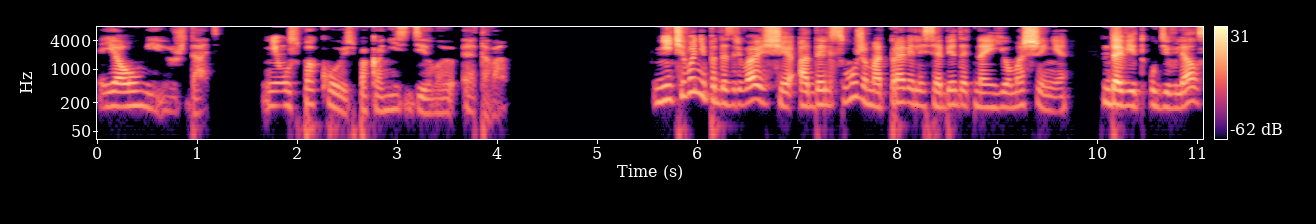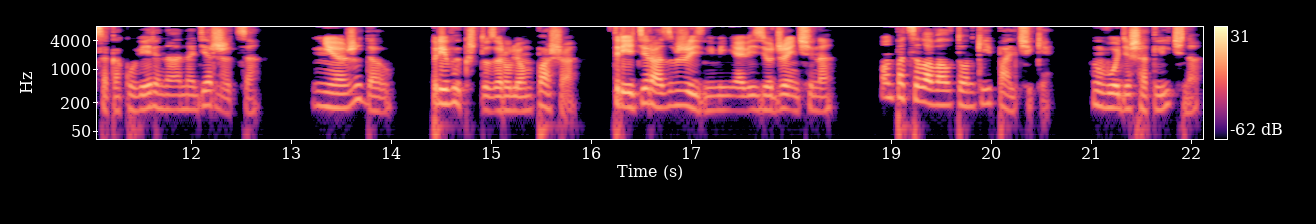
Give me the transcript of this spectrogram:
Я умею ждать. Не успокоюсь, пока не сделаю этого. Ничего не подозревающие Адель с мужем отправились обедать на ее машине. Давид удивлялся, как уверенно она держится. Не ожидал. Привык, что за рулем Паша. Третий раз в жизни меня везет женщина. Он поцеловал тонкие пальчики. Водишь отлично.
